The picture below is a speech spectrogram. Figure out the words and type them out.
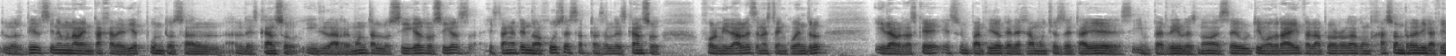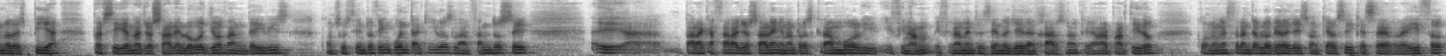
Los Bills tienen una ventaja de 10 puntos al, al descanso y la remontan los Eagles. Los Eagles están haciendo ajustes tras el descanso formidables en este encuentro. Y la verdad es que es un partido que deja muchos detalles imperdibles, ¿no? Ese último drive la prórroga con Jason Reddick haciendo de espía, persiguiendo a Josh Allen, luego Jordan Davis con sus 150 kilos lanzándose eh, para cazar a Josh Allen en otro scramble y, y final- y finalmente siendo Jaden Hurts, ¿no? Que gana el partido con un excelente bloqueo de Jason Kelsey que se rehizo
